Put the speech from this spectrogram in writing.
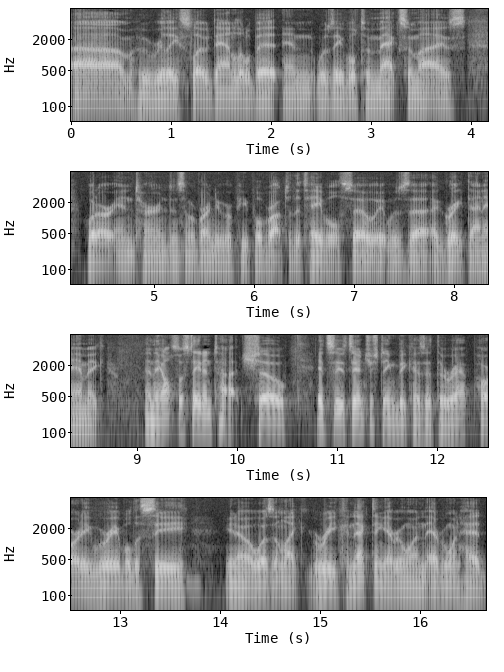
um, who really slowed down a little bit and was able to maximize what our interns and some of our newer people brought to the table. So it was a, a great dynamic and they also stayed in touch. So it's it's interesting because at the wrap party we were able to see, you know, it wasn't like reconnecting everyone. Everyone had,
